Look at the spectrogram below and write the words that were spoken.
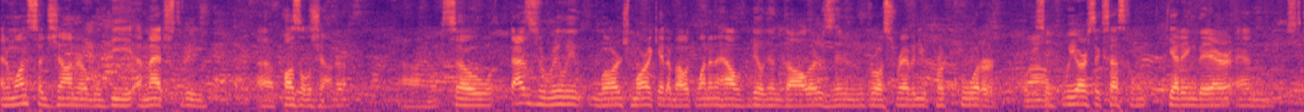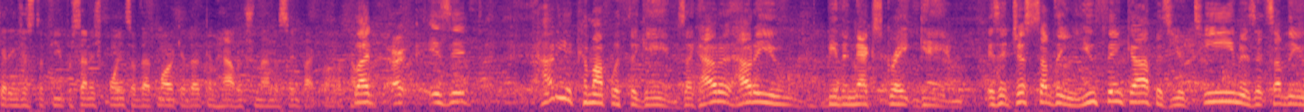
And one such genre would be a match three uh, puzzle genre. So that's a really large market, about one and a half billion dollars in gross revenue per quarter. Wow. So if we are successful getting there and just getting just a few percentage points of that market, that can have a tremendous impact on the company. But are, is it? How do you come up with the games? Like how do how do you be the next great game? Is it just something you think up? Is your team? Is it something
